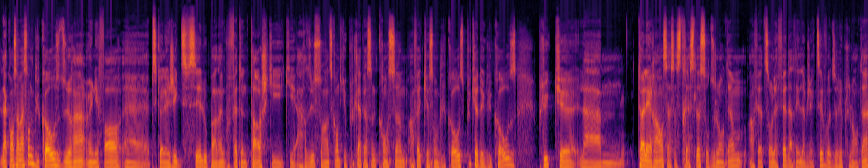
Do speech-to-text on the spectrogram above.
la consommation de glucose durant un effort euh, psychologique difficile ou pendant que vous faites une tâche qui, est ardue, se sont rendu compte que plus que la personne consomme en fait que son glucose, plus que de glucose, plus que la hum, tolérance à ce stress-là sur du long terme, en fait, sur le fait d'atteindre l'objectif va durer plus longtemps.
